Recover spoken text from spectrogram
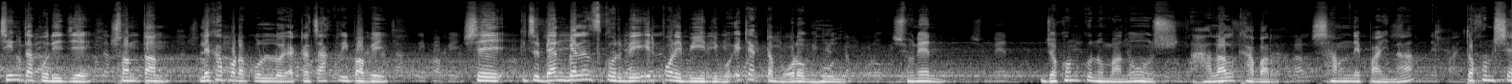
চিন্তা করি যে সন্তান লেখাপড়া করল, একটা চাকরি পাবে, সে কিছু ব্যাংক ব্যালেন্স করবে, এরপরে বিয়ে দিব। এটা একটা বড় ভুল। শুনেন, যখন কোনো মানুষ হালাল খাবার সামনে পায় না, তখন সে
